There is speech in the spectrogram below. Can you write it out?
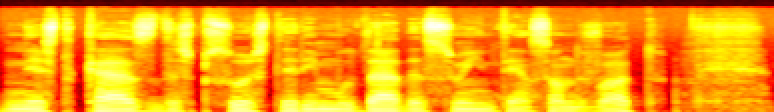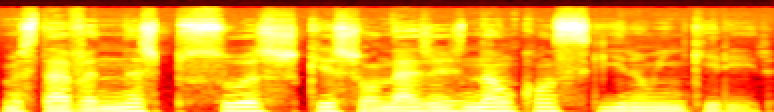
neste caso das pessoas terem mudado a sua intenção de voto, mas estava nas pessoas que as sondagens não conseguiram inquirir.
